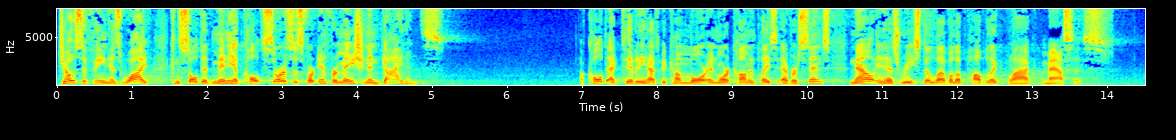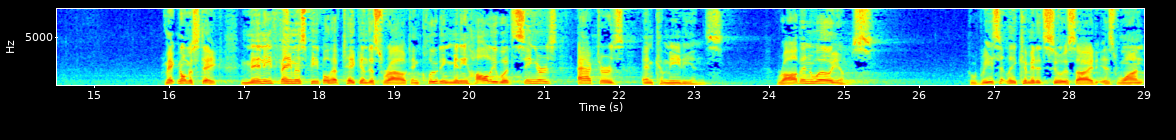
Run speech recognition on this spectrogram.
Josephine, his wife, consulted many occult sources for information and guidance. Occult activity has become more and more commonplace ever since. Now it has reached the level of public black masses. Make no mistake, many famous people have taken this route, including many Hollywood singers, actors, and comedians. Robin Williams, who recently committed suicide, is one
